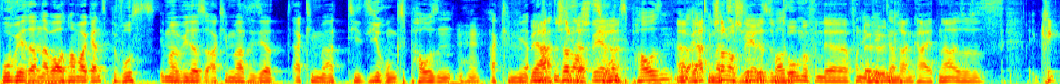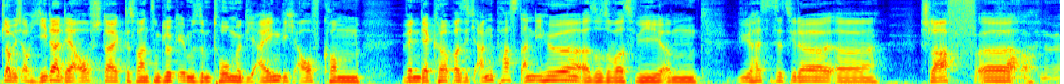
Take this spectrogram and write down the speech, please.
wo wir dann aber auch nochmal ganz bewusst immer wieder so akklimatisiert, Akklimatisierungspausen, Akklimatisierungspausen Wir hatten schon auch schwere, ja, oder wir hatten schon auch schwere. Symptome von der, von der. Höhenkrankheit. Ne? Also das kriegt, glaube ich, auch jeder, der aufsteigt. Das waren zum Glück eben Symptome, die eigentlich aufkommen, wenn der Körper sich anpasst an die Höhe. Also sowas wie, ähm, wie heißt es jetzt wieder, äh, Schlaf, äh, Schlafapnoe.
